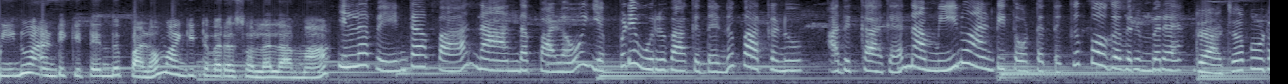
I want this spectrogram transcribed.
மீனு ஆண்டி கிட்ட இருந்து பழம் வாங்கிட்டு வர சொல்லலாமா? இல்ல வேண்டாப்பா. நான் அந்த பழம் எப்படி உருவாகுதுன்னு பார்க்கணும். அதுக்காக நான் மீனு ஆண்டி தோட்டத்துக்கு போக விரும்புறேன். ராஜாவோட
